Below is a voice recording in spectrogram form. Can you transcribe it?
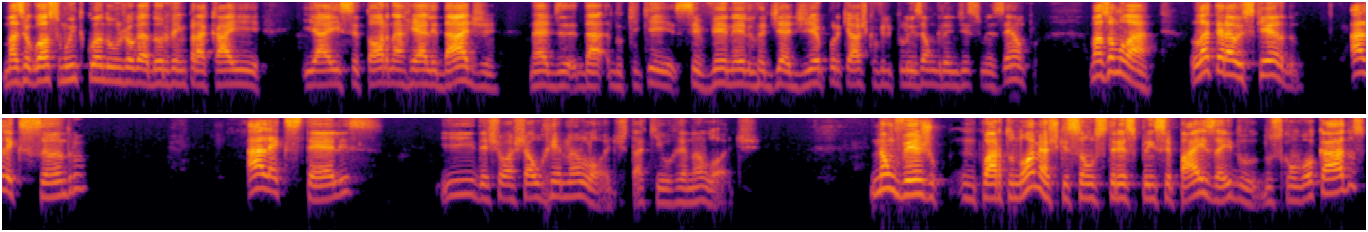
Mas eu gosto muito quando um jogador vem para cá e, e aí se torna realidade né, de, da, do que, que, se vê nele no dia a dia, porque eu acho que o Felipe Luiz é um grandíssimo exemplo. Mas vamos lá. Lateral esquerdo, Alexandro, Alex Teles e deixa eu achar o Renan Lodge. Tá aqui o Renan Lodge. Não vejo um quarto nome, acho que são os três principais aí do, dos convocados,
